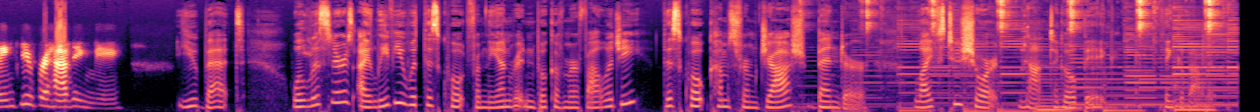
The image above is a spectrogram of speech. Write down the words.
Thank you for having me. You bet. Well, listeners, I leave you with this quote from the Unwritten Book of Morphology. This quote comes from Josh Bender Life's too short not to go big. Think about it.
